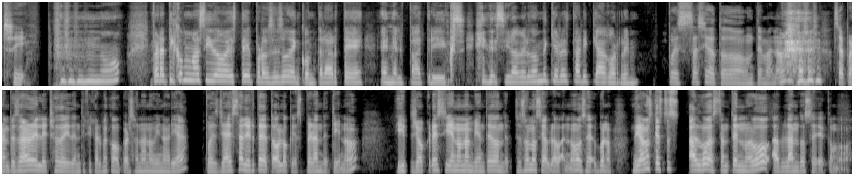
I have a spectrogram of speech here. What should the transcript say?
Sí. ¿No? Para ti, ¿cómo ha sido este proceso de encontrarte en el Patrix y decir, a ver, ¿dónde quiero estar y qué hago, Ren? Pues ha sido todo un tema, ¿no? o sea, para empezar, el hecho de identificarme como persona no binaria, pues ya es salirte de todo lo que esperan de ti, ¿no? Y yo crecí en un ambiente donde pues, eso no se hablaba, ¿no? O sea, bueno, digamos que esto es algo bastante nuevo hablándose como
